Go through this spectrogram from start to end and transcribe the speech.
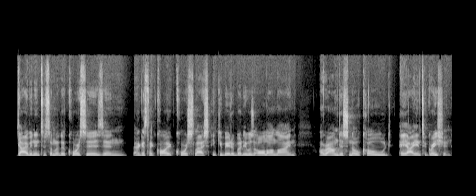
diving into some of the courses and I guess like call it course slash incubator, but it was all online around this no code AI integration.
